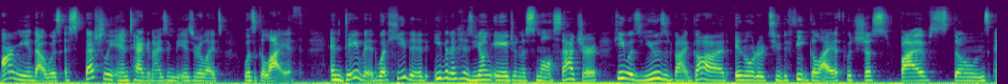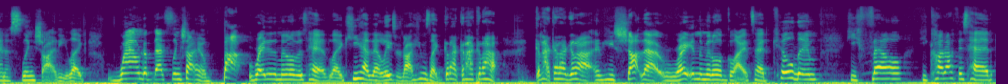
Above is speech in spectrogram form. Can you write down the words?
army that was especially antagonizing the Israelites was Goliath. And David, what he did, even in his young age and his small stature, he was used by God in order to defeat Goliath with just five stones and a slingshot. And he like wound up that slingshot and bop right in the middle of his head. Like he had that laser dot. He was like, gra, gra, gra, gra, gra, gra, and he shot that right in the middle of Goliath's head, killed him. He fell, he cut off his head,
